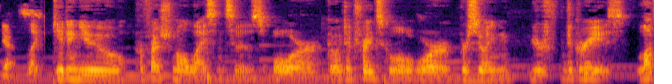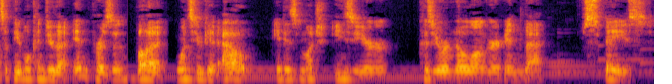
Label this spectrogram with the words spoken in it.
Yes. like getting you professional licenses or going to trade school or pursuing your degrees. Lots of people can do that in prison, but once you get out, it is much easier because you are no longer in that space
